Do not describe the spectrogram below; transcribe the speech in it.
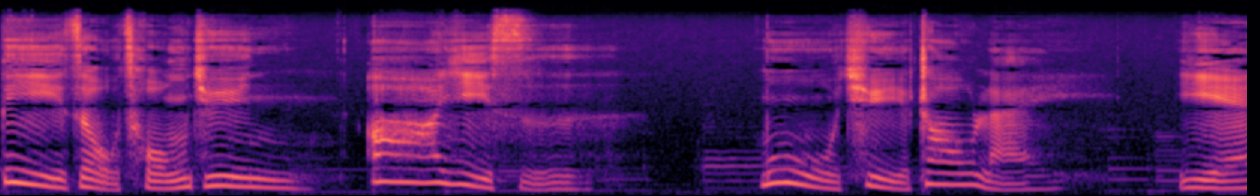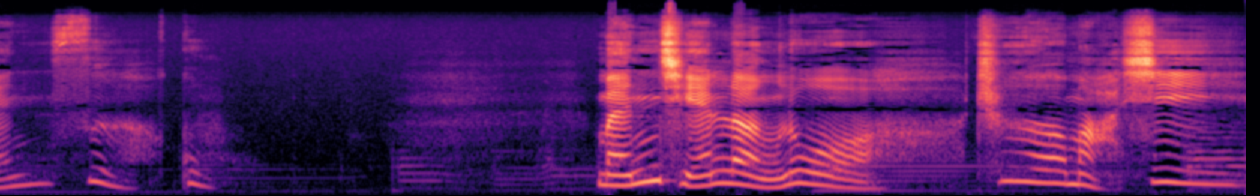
弟走从军阿亦死，暮去朝来颜色故。门前冷落车马稀，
